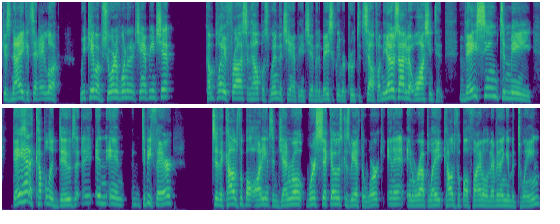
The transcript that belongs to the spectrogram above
Because now you could say, hey, look, we came up short of winning a championship. Come play for us and help us win the championship. And it basically recruits itself. On the other side of it, Washington, they seem to me, they had a couple of dudes and and to be fair, to the college football audience in general, we're sickos because we have to work in it and we're up late, college football final and everything in between.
